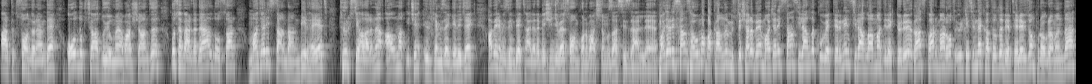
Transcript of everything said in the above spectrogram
artık son dönemde oldukça duyulmaya başlandı. Bu sefer de değerli dostlar Macaristan'dan bir heyet Türk sihalarını almak için ülkemize gelecek. Haberimizin detayları 5. ve son konu başlığımıza sizlerle. Macaristan Savunma Bakanlığı Müsteşarı ve Macaristan Silahlı Kuvvetleri'nin silahlanma direktörü Gaspar Marot ülkesinde katıldığı bir televizyon programında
